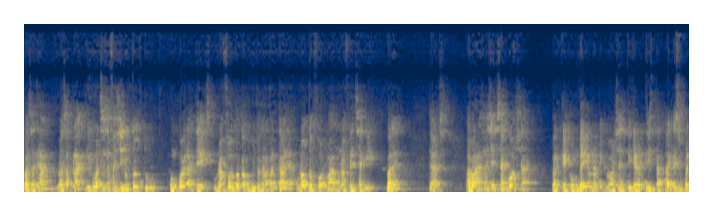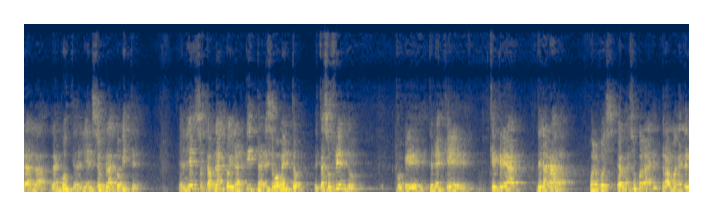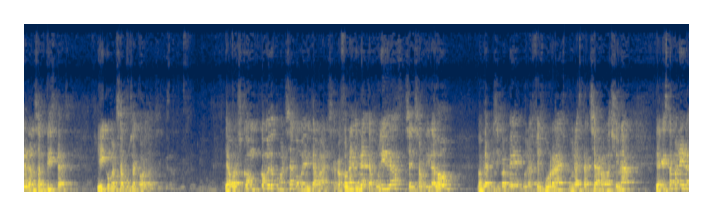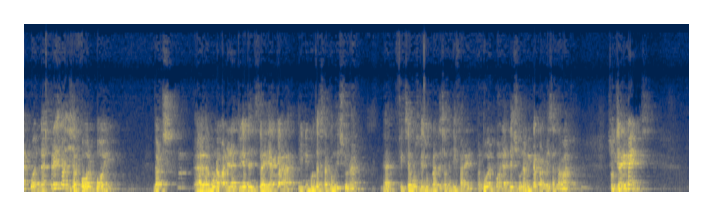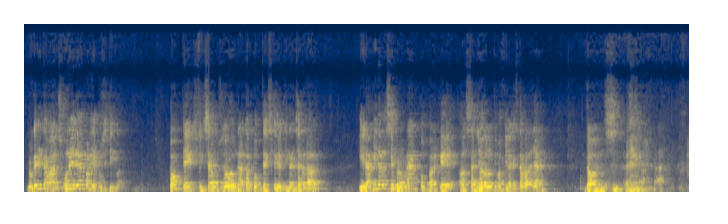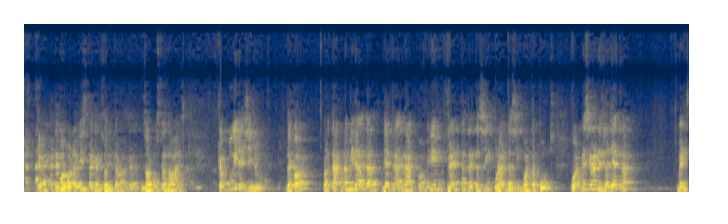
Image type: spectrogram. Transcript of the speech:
Vas allà, vas a blanc i comences a afegir-ho tot tu. Un quadre de text, una foto que ocupi tota la pantalla, una autoforma amb una fletxa aquí. ¿vale? Llavors, a vegades la gent s'angoixa perquè, com deia un amic meu argentí que era artista, hay que superar la, la angustia del lienzo en blanco, ¿viste? El lienzo está en blanco y el artista en ese momento está sufriendo porque tenés que, que crear de la nada. Bueno, pues heu de superar aquest trauma que tenen els artistes i començar a posar coses. Llavors, com, com he de començar? Com he dit abans, agafar una llibreta bolígraf, sense ordinador, amb llapis i paper, podràs fer esborrars, podràs tatxar, relacionar, d'aquesta manera, quan després vagis al PowerPoint, doncs, eh, d'alguna manera tu ja tens la idea clara i ningú t'està condicionant. Eh? Fixeu-vos que és un plantejament diferent. El PowerPoint et deixo una mica per més endavant. Suggeriments. El que he dit abans, una idea per diapositiva. Poc text, fixeu-vos, jo he donat el poc text que jo tinc en general, i la mida ha de ser prou gran com perquè el senyor de l'última fila que estava ballant, doncs, que, que té molt bona vista, que ens ho ha, dit que ens ho ha mostrat abans, que pugui llegir-ho, d'acord? Per tant, una mida de lletra gran, com a mínim 30, 35, 40, 50 punts. Quan més gran és la lletra, menys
